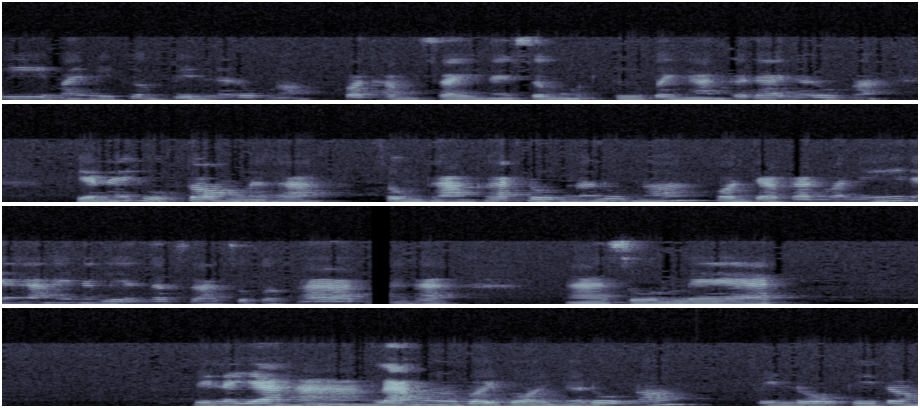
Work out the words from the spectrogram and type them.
ที่ไม่มีเครื่องปริ้นนะลูกเนาะก็ทำใส่ในสมุดหรือใบงานก็ได้นะลูกนะเขียนให้ถูกต้องนะคะ ส่งทางคัดลมนะลูกนะก่อนจากกันวันนี้นะคะ ให้นักเรียนรักษาสุขภาพนะคะสวมแมสเว้นระยะห่างล้างมือบ่อยๆนะลูกเนาะเป็นโรคที่ต้อง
